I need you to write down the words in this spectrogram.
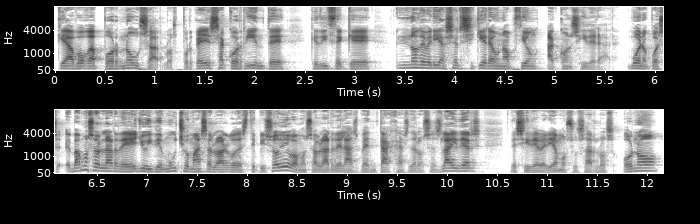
que aboga por no usarlos? Porque hay esa corriente que dice que no debería ser siquiera una opción a considerar. Bueno, pues vamos a hablar de ello y de mucho más a lo largo de este episodio. Vamos a hablar de las ventajas de los sliders, de si deberíamos usarlos o no,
